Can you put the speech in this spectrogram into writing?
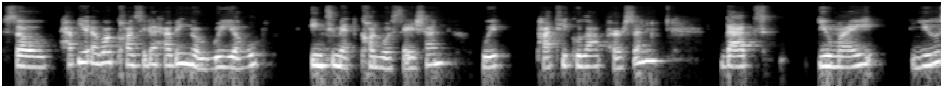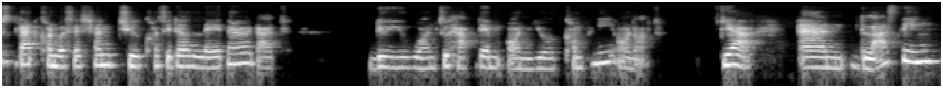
So have you ever considered having a real intimate conversation with particular person that you might use that conversation to consider later that do you want to have them on your company or not? Yeah and the last thing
